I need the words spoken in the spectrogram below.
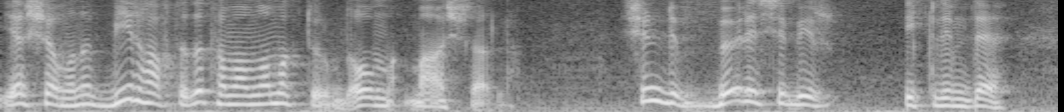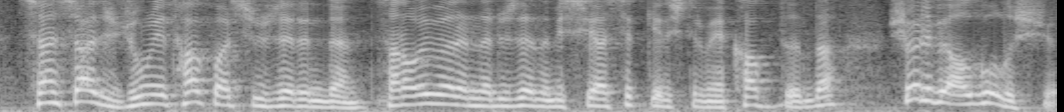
yaşamını bir haftada tamamlamak durumda o ma- maaşlarla. Şimdi böylesi bir iklimde sen sadece Cumhuriyet Halk Partisi üzerinden, sana oy verenler üzerinden bir siyaset geliştirmeye kalktığında şöyle bir algı oluşuyor.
